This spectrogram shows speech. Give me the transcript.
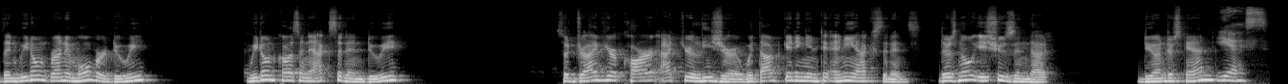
then we don't run him over, do we? We don't cause an accident, do we? So drive your car at your leisure without getting into any accidents. There's no issues in that. Do you understand? Yes.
